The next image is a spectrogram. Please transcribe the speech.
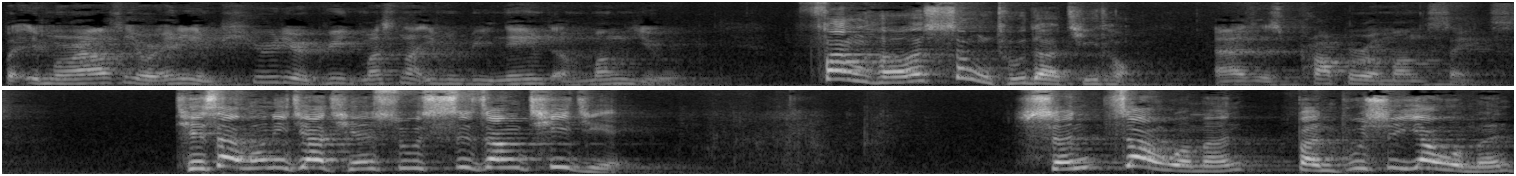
But immorality or any impurity or greed must not even be named among you, 放和圣徒的体统。as is proper among saints. 帖撒罗尼迦前书四章七节，神造我们本不是要我们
